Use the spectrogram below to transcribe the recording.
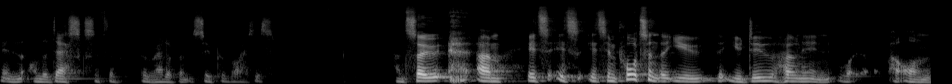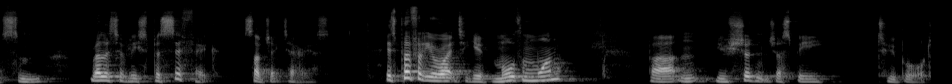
in, on the desks of the, the relevant supervisors. And so um, it's, it's, it's important that you, that you do hone in on some relatively specific subject areas. It's perfectly all right to give more than one, but you shouldn't just be too broad.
